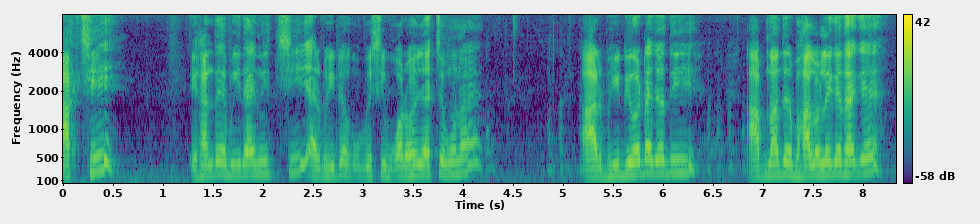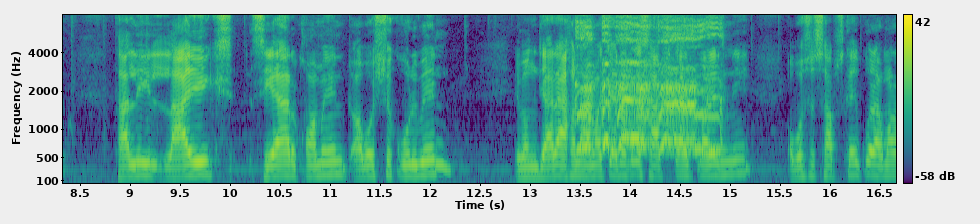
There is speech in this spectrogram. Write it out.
রাখছি। এখান থেকে বিদায় নিচ্ছি, আর ভিডিও বেশি বড় হয়ে যাচ্ছে মনে হয়। আর ভিডিওটা যদি আপনাদের ভালো লেগে থাকে, তাহলে লাইক শেয়ার কমেন্ট অবশ্য করবেন। এবং যারা এখনও আমার চ্যানেলটাকে সাবস্ক্রাইব করেননি, অবশ্যই সাবস্ক্রাইব করে আমার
